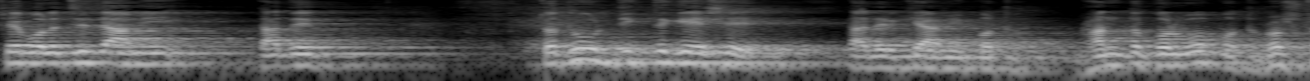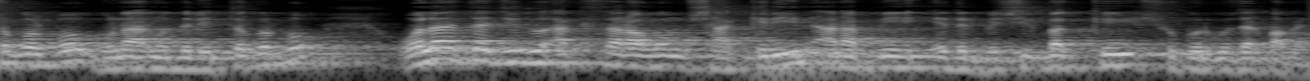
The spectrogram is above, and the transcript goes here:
সে বলেছে যে আমি তাদের চতুর্দিক থেকে এসে তাদেরকে আমি পথ ভ্রান্ত করব, পথভ্রষ্ট করব, গুনার মধ্যে লিপ্ত করব। ওলা তাজিদু আখতার আহম শাকিরিন, আর আপনি এদের বেশিরভাগকেই শুকুর গুজার পাবেন?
